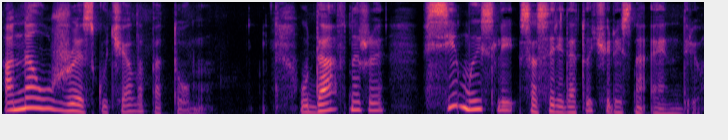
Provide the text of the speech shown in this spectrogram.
она уже скучала по Тому. У Дафны же все мысли сосредоточились на Эндрю.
